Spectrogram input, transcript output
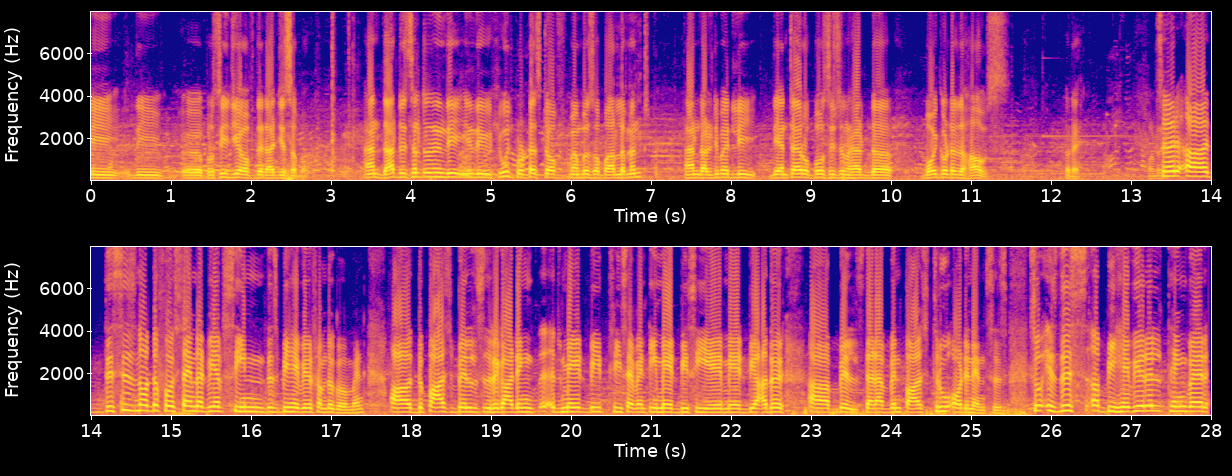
the the uh, procedure of the Rajya Sabha. And that resulted in the in the huge protest of members of parliament and ultimately the entire opposition had uh, boycotted the house. Correct Sir, uh, this is not the first time that we have seen this behavior from the government. Uh, the past bills regarding uh, may it be 370, may it be CA, may it be other uh, bills that have been passed through ordinances. So, is this a behavioral thing where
